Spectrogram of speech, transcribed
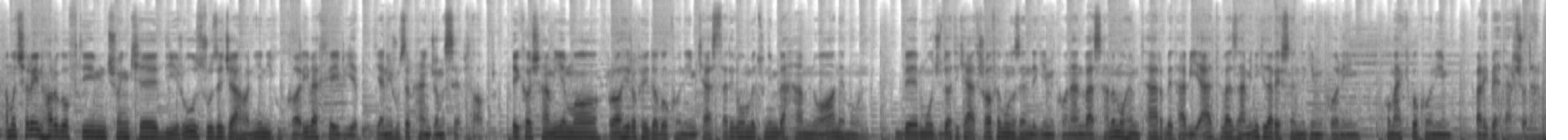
اما چرا اینها رو گفتیم؟ چون که دیروز روز جهانی نیکوکاری و خیریه بود یعنی روز پنجم سپتامبر. ای کاش همه ما راهی رو پیدا بکنیم که از طریق اون بتونیم به هم نوعانمون به موجوداتی که اطرافمون زندگی می‌کنن و از همه مهمتر به طبیعت و زمینی که درش زندگی می‌کنیم کمک بکنیم برای بهتر شدن.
